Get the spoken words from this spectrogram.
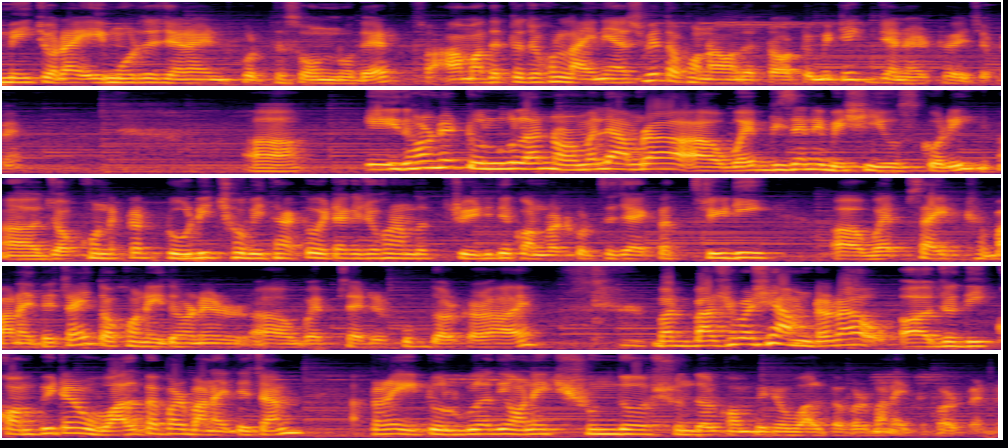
ইমেজ ওরা এই মুহূর্তে জেনারেট করতেছে অন্যদের। সো আমাদেরটা যখন লাইনে আসবে, তখন আমাদেরটা অটোমেটিক জেনারেট হয়ে যাবে। এই ধরনের টুলগুলো নর্মালি আমরা ওয়েব ডিজাইনে বেশি ইউজ করি। যখন একটা টু ছবি থাকে, ওইটাকে যখন আমরা থ্রি ডিতে কনভার্ট করতে যাই, একটা থ্রি ওয়েবসাইট বানাইতে চাই, তখন এই ধরনের ওয়েবসাইটের খুব দরকার হয়। বাট পাশাপাশি আপনারা যদি কম্পিউটার ওয়ালপেপার বানাইতে চান, আপনারা এই টুলগুলো দিয়ে অনেক সুন্দর সুন্দর কম্পিউটার ওয়ালপেপার বানাইতে পারবেন।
